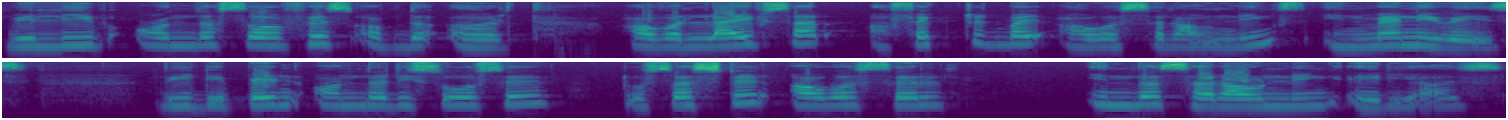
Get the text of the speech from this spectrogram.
We live on the surface of the earth. Our lives are affected by our surroundings in many ways. We depend on the resources to sustain ourselves in the surrounding areas.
